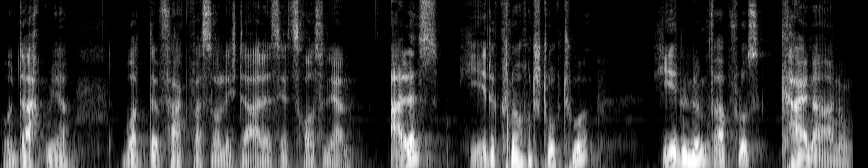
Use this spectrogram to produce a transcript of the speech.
und dachte mir, what the fuck, was soll ich da alles jetzt rauslernen? Alles, jede Knochenstruktur, jeden Lymphabfluss, keine Ahnung.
